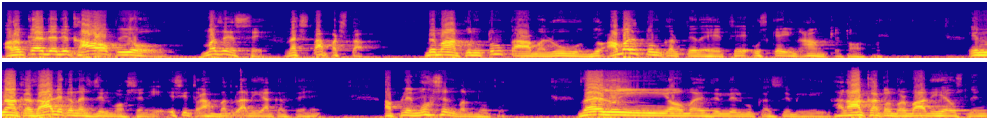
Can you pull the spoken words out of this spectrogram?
اور ہم کہہ دیں گے، کھاؤ، پیو، مزے سے نچتا پچتا بما کن تم تعملون، جو عمل تم کرتے رہے تھے اس کے انعام کے طور پر۔ انا کزال کا نزل محسنین اسی طرح ہم بدلہ دیا کرتے ہیں اپنے محسن بندوں کو۔ ویل یوم ذل المکذبین ہلاکت اور بربادی ہے اس دن۔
